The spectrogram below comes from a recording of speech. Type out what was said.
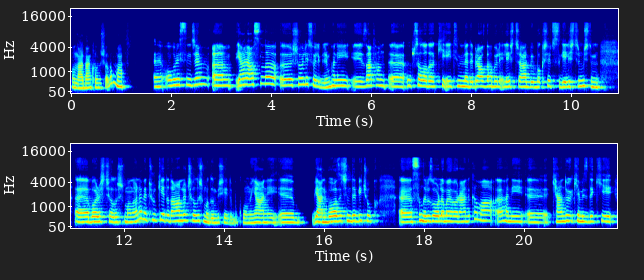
Onlardan konuşalım mı? Ee, olur Esin'cim. Ee, Yani aslında e, şöyle söyleyebilirim. Hani e, zaten e, Uppsala'daki eğitimle de biraz daha böyle eleştirel bir bakış açısı geliştirmiştim barış çalışmalarına ve Türkiye'de daha önce çalışmadığım bir şeydi bu konu. Yani yani Boğaziçi'nde birçok e, sınırı zorlamayı öğrendik ama hani kendi ülkemizdeki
